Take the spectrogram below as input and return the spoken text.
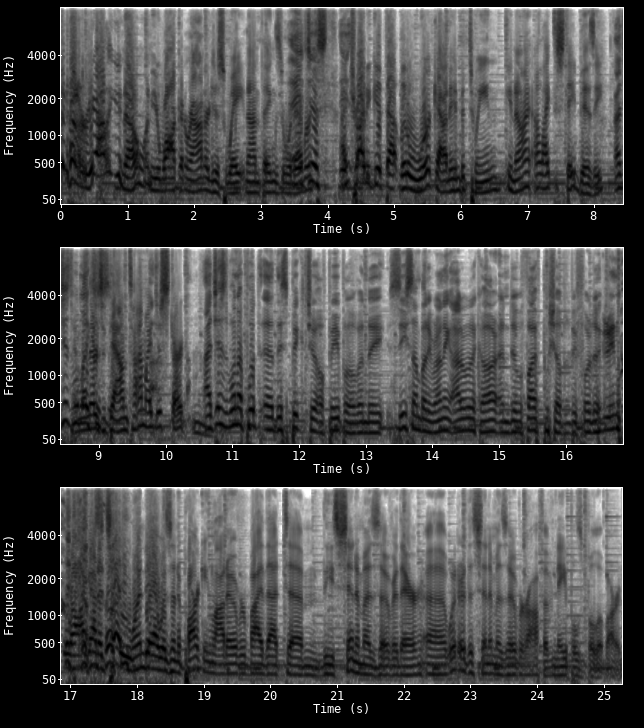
Not a reality, you know, when you're walking around or just waiting on things or whatever. just- I it- try to get that little workout in between. You know, I, I like to stay busy. I just would when like to. there's downtime, I just start. I just want to put uh, this picture of people when they see somebody running out of the car and do five push-ups before the green light. Well, I got to tell you, one day I was in a parking lot over by that um, these cinemas over there. Uh, what are the cinemas over off of Naples Boulevard?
